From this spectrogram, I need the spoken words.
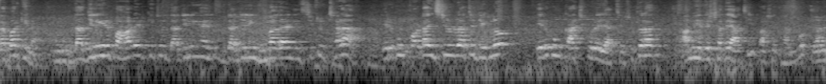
ব্যাপার কি কিনা? দার্জিলিংয়ের পাহাড়ের কিছু দার্জিলিং দার্জিলিং হিমালয়ান ইনস্টিটিউট ছাড়া এরকম কটা ইনস্টিটিউট আছে যেগুলো এরকম কাজ করে যাচ্ছে। সুতরাং আমি এদের সাথে আছি পাশে থাকব এবং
